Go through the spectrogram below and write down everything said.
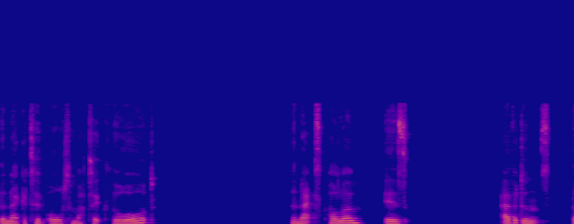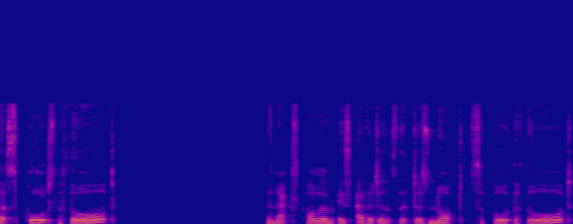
the negative automatic thought. The next column is evidence that supports the thought. The next column is evidence that does not support the thought.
